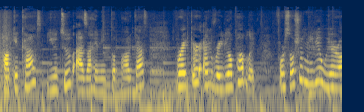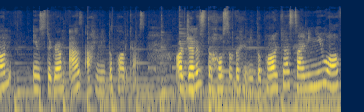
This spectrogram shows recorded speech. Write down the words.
Pocket Cast, YouTube as a Genito Podcast, Breaker, and Radio Public. For social media, we are on Instagram as Ajenito Podcast. Argenis, the host of the Genito Podcast, signing you off.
